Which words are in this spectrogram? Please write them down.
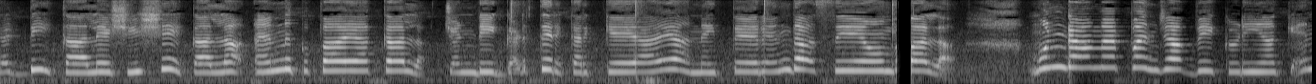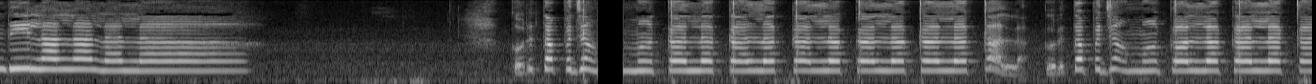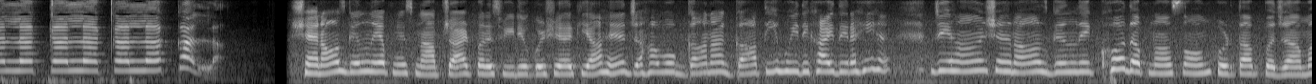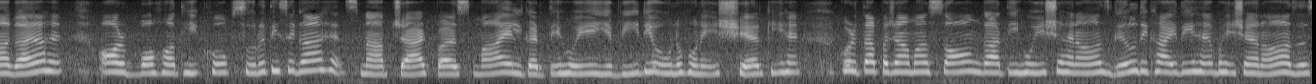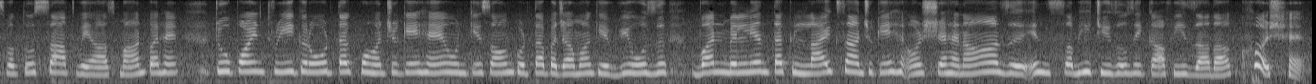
गड्डी काले शीशे काला, एन को काला। चंडीगढ़ तेरे करके आया, नहीं तेरे दासियों मुंडा मैं पंजाबी कुड़ियाँ कहंदी ला ला। कुर्ता पजामा काला शहनाज गिल ने अपने स्नैपचैट पर इस वीडियो को शेयर किया है, जहाँ वो गाना गाती हुई दिखाई दे रही हैं। जी हाँ, शहनाज गिल ने खुद अपना सॉन्ग कुर्ता पजामा गाया है। और बहुत ही खूबसूरती से गाया है। स्नैपचैट पर स्माइल करते हुए ये वीडियो उन्होंने शेयर की है। कुर्ता पजामा सॉन्ग गाती हुई शहनाज गिल दिखाई दी है। भाई शहनाज इस वक्त तो सातवें आसमान पर हैं। 2.3 करोड़ तक पहुँच चुके हैं। उनके सॉन्ग कुर्ता पजामा के व्यूज़ वन मिलियन तक लाइक्स आ चुके हैं और शहनाज इन सभी चीज़ों से काफ़ी ज़्यादा खुश हैं।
